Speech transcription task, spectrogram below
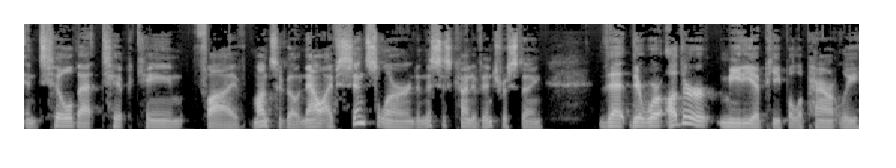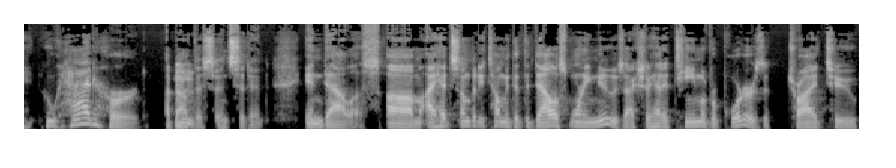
until that tip came five months ago. Now, I've since learned, and this is kind of interesting, that there were other media people apparently who had heard about mm. this incident in Dallas. Um, I had somebody tell me that the Dallas Morning News actually had a team of reporters that tried to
